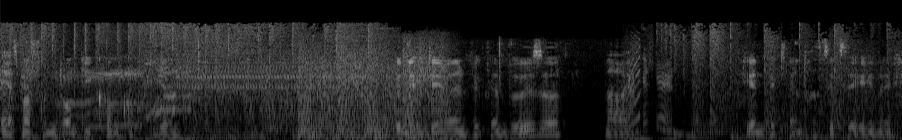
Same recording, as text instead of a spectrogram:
Erstmal von Donkey Kong kopieren. Bin ich den Entwicklern böse? Nein. Die Entwickler interessiert sie eh nicht.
